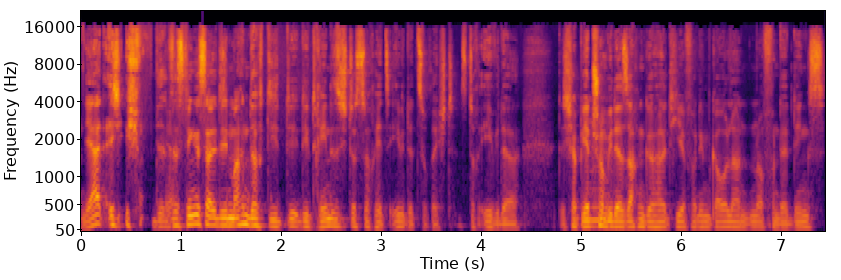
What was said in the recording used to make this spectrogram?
Ja, ich, ich, das Ding ist halt, die machen doch, die, die, die drehen sich das doch jetzt eh wieder zurecht. Das ist doch eh wieder. Ich habe jetzt Mhm. schon wieder Sachen gehört hier von dem Gauland und auch von der Dings,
